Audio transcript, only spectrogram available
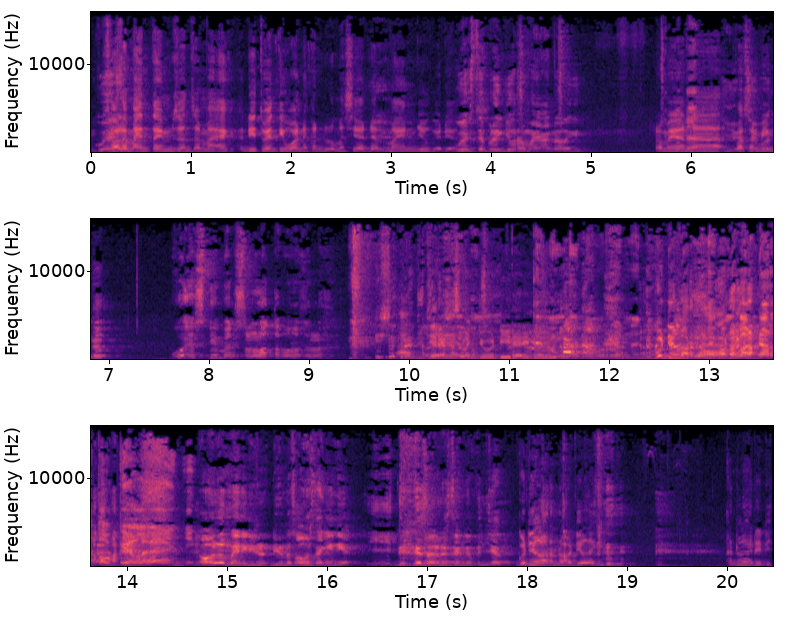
Gue Soalnya main time zone sama di 21 nya kan dulu masih ada Iya. main juga dia. gue SD paling juara Mayana lagi. Ramayana Iya, pasar Ciputat. minggu. Gue SD main slot apa nggak salah? Ih, anjir emang penjudi dari dulu. Udah nurun anjing. Gue di luar nodil. Bandar togel anjing. Oh, lu main di dino- dinosaurus yang ini ya? Dinosaurus yang dipencet. Gue di luar nodil lagi. Kan dulu ada di,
